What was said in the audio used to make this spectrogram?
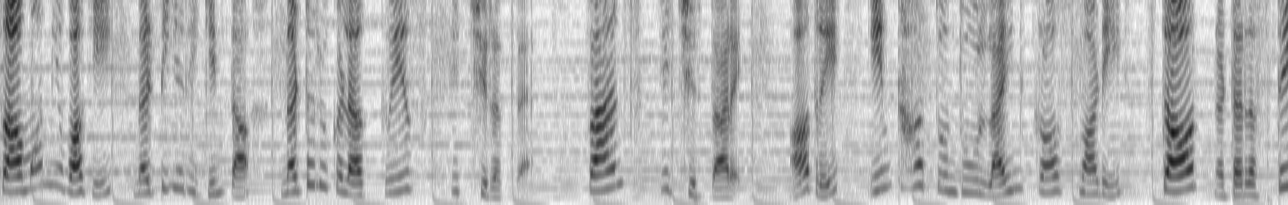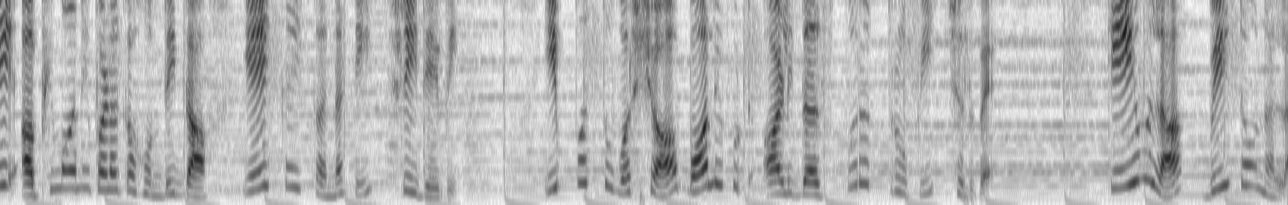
ಸಾಮಾನ್ಯವಾಗಿ ನಟಿಯರಿಗಿಂತ ನಟರುಗಳ ಕ್ರೇಜ್ ಹೆಚ್ಚಿರುತ್ತೆ. ಫ್ಯಾನ್ಸ್ ಹೆಚ್ಚಿರ್ತಾರೆ. ಆದ್ರೆ ಇಂತಹದ್ದೊಂದು ಲೈನ್ ಕ್ರಾಸ್ ಮಾಡಿ ಸ್ಟಾರ್ ನಟರಷ್ಟೇ ಅಭಿಮಾನಿ ಬಳಗ ಹೊಂದಿದ್ದ ಏಕೈಕ ನಟಿ ಶ್ರೀದೇವಿ. ಇಪ್ಪತ್ತು ವರ್ಷ ಬಾಲಿವುಡ್ ಆಳಿದ ಸ್ಫುರದ್ರೂಪಿ ಚೆಲುವೆ. ಕೇವಲ ಬೀಟೌನ್ ಅಲ್ಲ,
